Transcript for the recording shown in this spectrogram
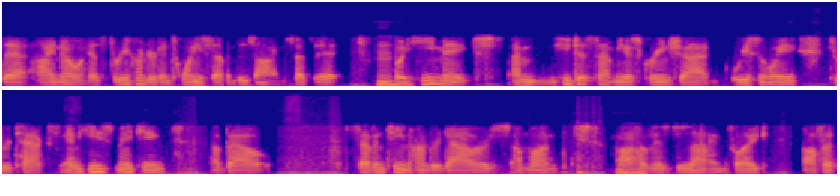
that I know has 327 designs. That's it. Mhm. But he makes. Um, he just sent me a screenshot recently through text, and he's making about seventeen hundred dollars a month Wow. off of his designs. Like off of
